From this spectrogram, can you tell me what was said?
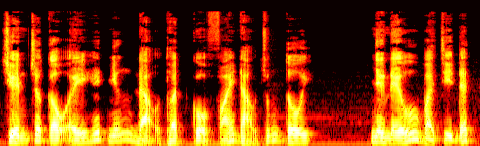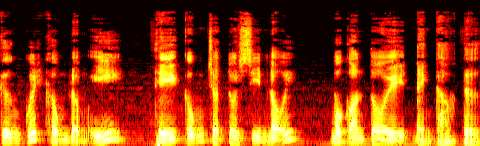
truyền cho cậu ấy hết những đạo thuật của phái đạo chúng tôi. Nhưng nếu bà chị đã cương quyết không đồng ý, thì cũng cho tôi xin lỗi, bố con tôi đành cáo từ.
